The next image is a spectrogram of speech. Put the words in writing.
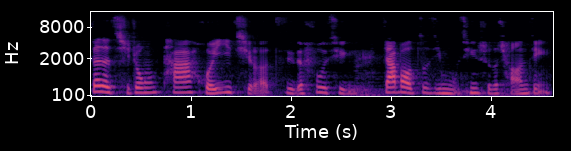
在这其中，他回忆起了自己的父亲家暴自己母亲时的场景。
